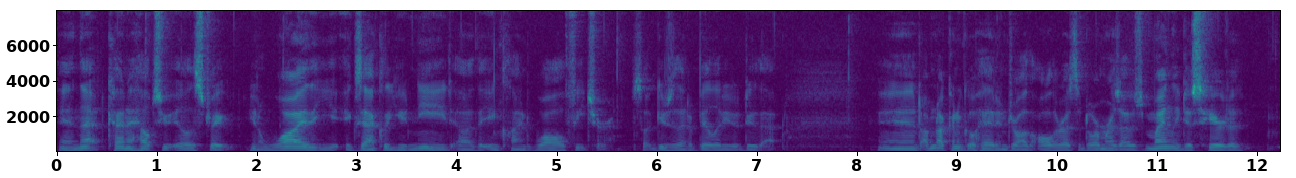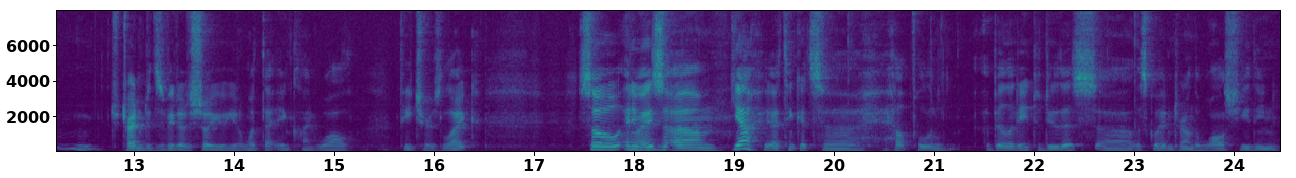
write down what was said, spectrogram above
And that kind of helps you illustrate you know why you, exactly you need uh, the inclined wall feature. So it gives you that ability to do that. And I'm not going to go ahead and draw the, all the rest of the dormers. I was mainly just here to, to try to do this video to show you you know what that inclined wall feature is like so anyways um, yeah I think it's a helpful little ability to do this uh, let's go ahead and turn on the wall sheathing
